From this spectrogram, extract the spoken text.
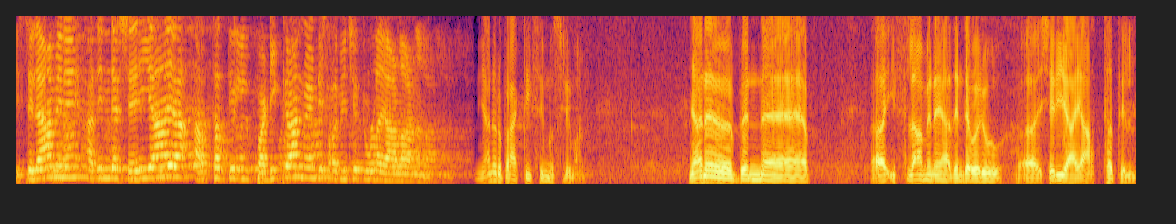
ഇസ്ലാമിനെ അതിന്റെ ശരിയായ അർത്ഥത്തിൽ പഠിക്കാൻ വേണ്ടി ശ്രമിച്ചിട്ടുള്ള ആളാണ്. ഞാനൊരു പ്രാക്ടീസിങ് മുസ്ലിമാണ്. ഞാൻ പിന്നെ ഇസ്ലാമിനെ അതിന്റെ ഒരു ശരിയായ അർത്ഥത്തിൽ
